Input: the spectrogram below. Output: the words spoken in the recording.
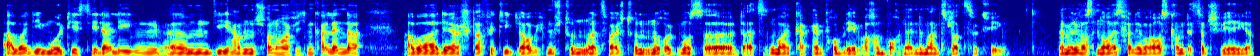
Aber die Multis, die da liegen, ähm, die haben schon häufig einen Kalender. Aber der staffelt die, glaube ich, einen Stunden- oder zwei Stunden Rhythmus. Äh, da ist es normal gar kein Problem, auch am Wochenende mal einen Slot zu kriegen. Dann, wenn was Neues von dem rauskommt, ist das schwieriger.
